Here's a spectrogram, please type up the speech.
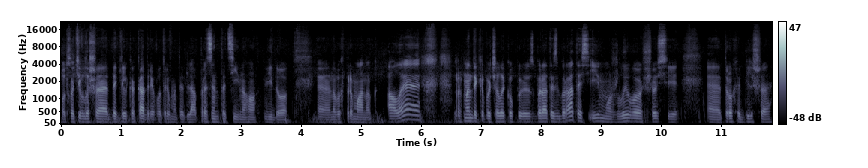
от хотів лише декілька кадрів отримати для презентаційного відео нових приманок. Але фрагментики почали копи- збиратись, збиратись, і можливо щось і трохи більше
